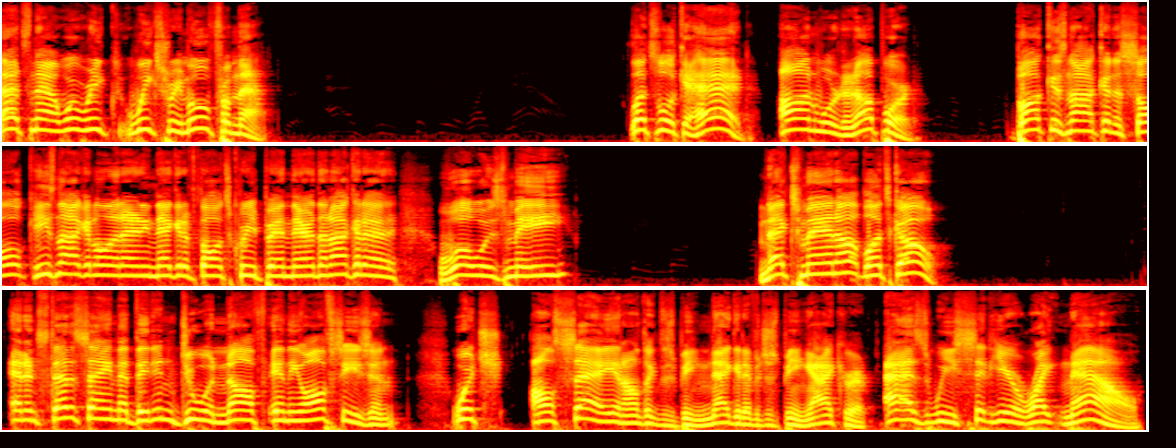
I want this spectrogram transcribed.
That's now we're weeks removed from that. Let's look ahead, onward and upward. Buck is not going to sulk. He's not going to let any negative thoughts creep in there. They're not going to, woe is me. Next man up. Let's go. And instead of saying that they didn't do enough in the offseason, which I'll say, and I don't think this is being negative, it's just being accurate. As we sit here right now,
